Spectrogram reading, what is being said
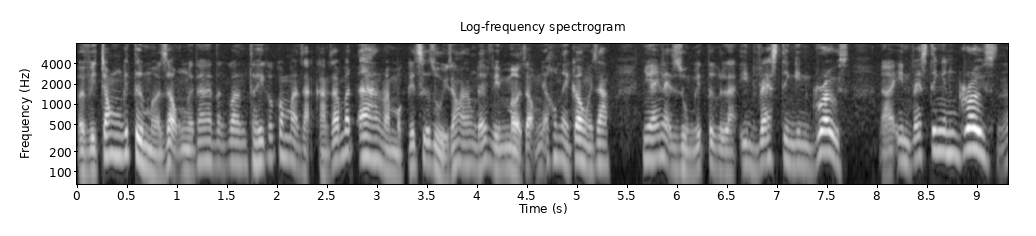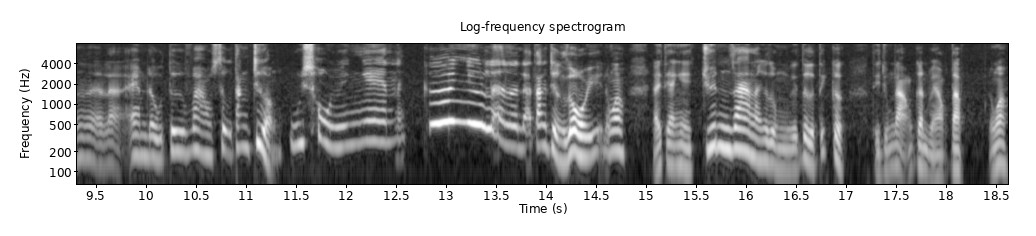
bởi vì trong cái từ mở rộng người ta còn thấy có con bạn dạ cảm giác bất an và một cái sự rủi ro trong đấy vì mở rộng nhưng không thành công thì sao. Nhưng anh lại dùng cái từ là investing in growth. Đấy, investing in growth ờ, là em đầu tư vào sự tăng trưởng. Ui sồi nghe nó cứ như là đã tăng trưởng rồi đúng không? Đấy thì anh ấy chuyên gia là dùng cái từ tích cực thì chúng ta cũng cần phải học tập đúng không?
